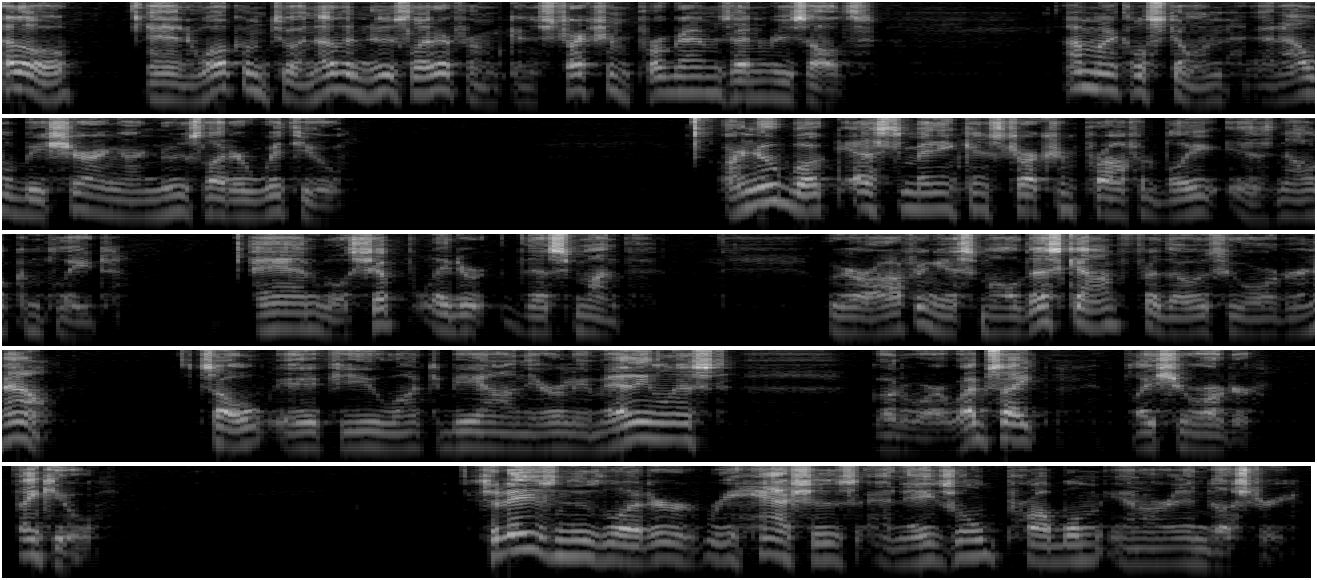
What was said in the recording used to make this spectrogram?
Hello, and welcome to another newsletter from Construction Programs and Results. I'm Michael Stone, and I will be sharing our newsletter with you. Our new book, Estimating Construction Profitably, is now complete and will ship later this month. We are offering a small discount for those who order now. So if you want to be on the early mailing list, go to our website, and place your order. Thank you. Today's newsletter rehashes an age-old problem in our industry.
